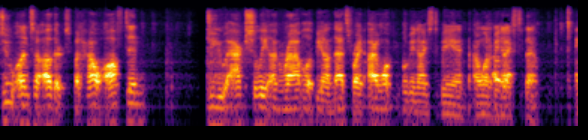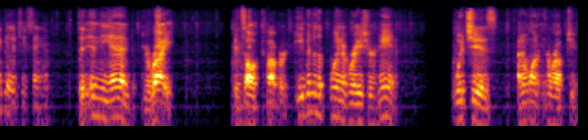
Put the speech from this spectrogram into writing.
do unto others. But how often do you actually unravel it beyond that's right? I want people to be nice to me and I want to be Okay. nice to them. I get what you're saying. That in the end, you're right. It's all covered, even to the point of raise your hand, which is, I don't want to interrupt you.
